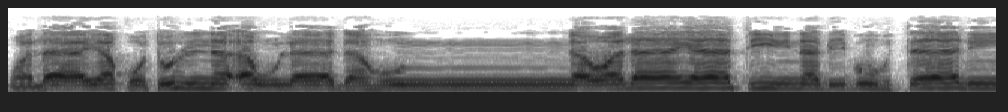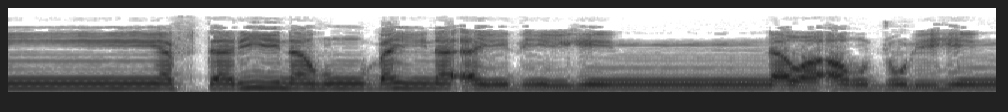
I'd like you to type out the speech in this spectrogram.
ولا يقتلن اولادهن ولا ياتين ببهتان يفترينه بين ايديهن وارجلهن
